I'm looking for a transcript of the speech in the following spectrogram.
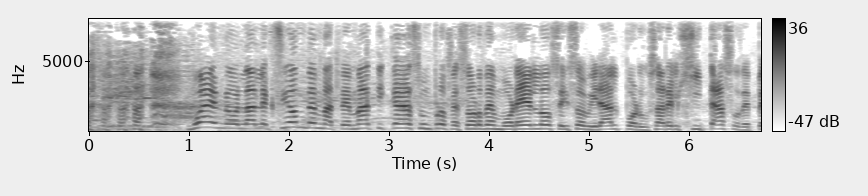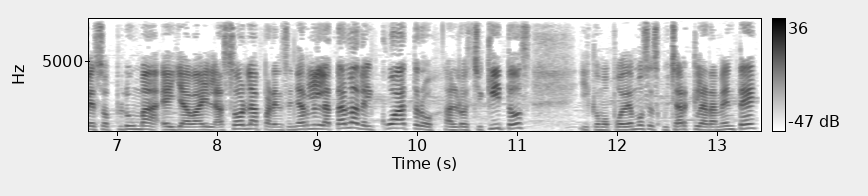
Bueno, la lección de matemáticas, un profesor de Morelos se hizo viral por usar el hitazo de peso pluma, ella baila sola, para enseñarle la tabla del 4 a los chiquitos. Y como podemos escuchar claramente,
